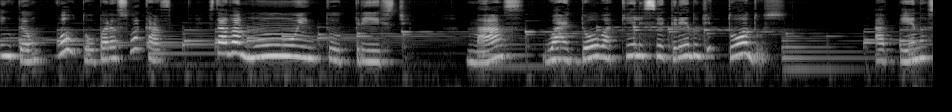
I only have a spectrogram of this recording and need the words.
então voltou para sua casa. Estava muito triste, mas guardou aquele segredo de todos. Apenas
